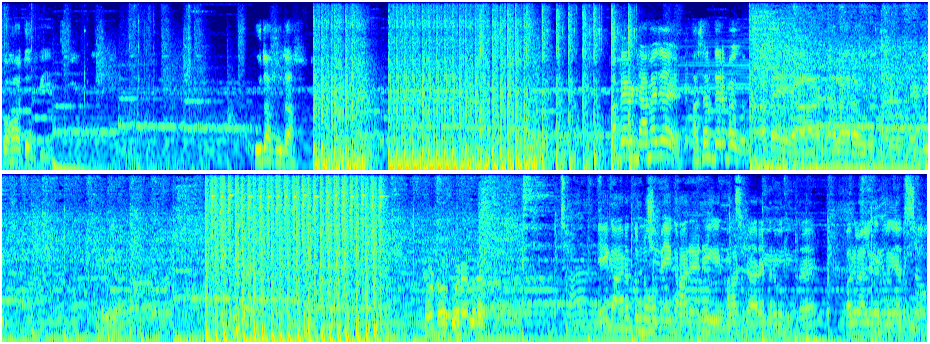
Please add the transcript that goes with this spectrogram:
बहुत ओपी कूदा कूदा। अबे डैमेज है। हसन तेरे पास अबे यार अलग अलग हो गए सारे बंदे ठीक। बढ़िया। एक आ रहा है तुम लोगों पे एक आ रहा है ठीक। एक बाहर से आ रहा है मेरे को दिख रहा है। बगल वाले घर पे गया तुम लोग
